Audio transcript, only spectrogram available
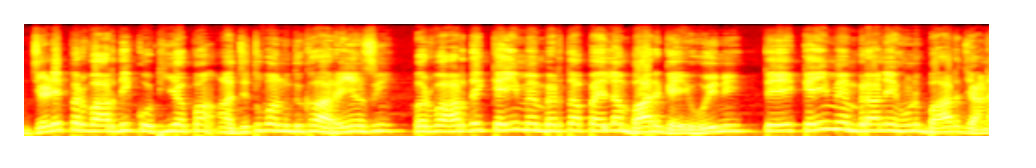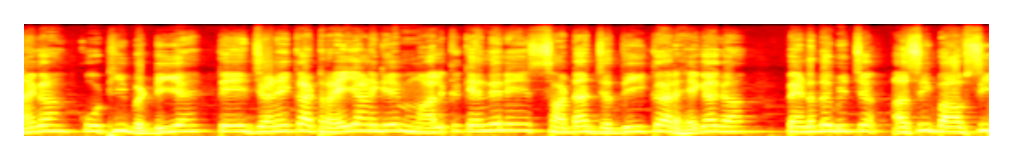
ਜਿਹੜੇ ਪਰਿਵਾਰ ਦੀ ਕੋਠੀ ਆਪਾਂ ਅੱਜ ਤੁਹਾਨੂੰ ਦਿਖਾ ਰਹੇ ਹਾਂ ਅਸੀਂ ਪਰਿਵਾਰ ਦੇ ਕਈ ਮੈਂਬਰ ਤਾਂ ਪਹਿਲਾਂ ਬਾਹਰ ਗਏ ਹੋਏ ਨੇ ਤੇ ਕਈ ਮੈਂਬਰਾਂ ਨੇ ਹੁਣ ਬਾਹਰ ਜਾਣਾਗਾ ਕੋਠੀ ਵੱਡੀ ਹੈ ਤੇ ਜਣੇ ਘਟ ਰਹਿ ਜਾਣਗੇ, ਮਾਲਕ ਕਹਿੰਦੇ ਨੇ ਸਾਡਾ ਜੱਦੀ ਘਰ ਹੈਗਾਗਾ। ਪਿੰਡ ਦੇ ਵਿੱਚ ਅਸੀਂ ਵਾਪਸੀ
